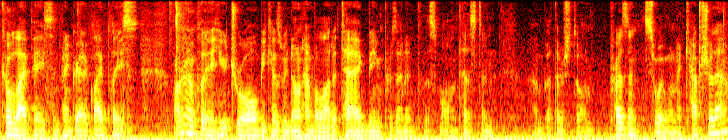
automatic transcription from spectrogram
colipase and pancreatic lipase are going to play a huge role because we don't have a lot of tag being presented to the small intestine, um, but they're still present, so we want to capture that.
